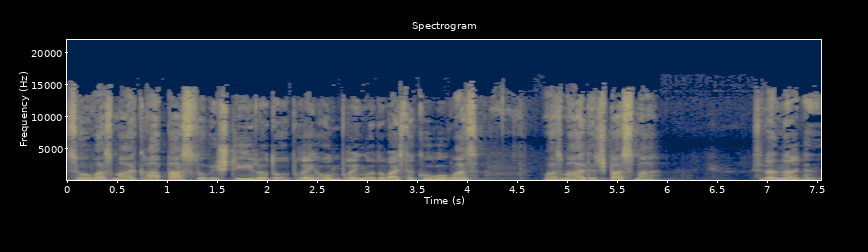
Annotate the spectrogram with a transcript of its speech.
So, was man halt gerade passt, ob ich stiel oder bring, umbringe oder weiß der Kuckuck was, was man halt jetzt Spaß macht. Sie werden merken,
